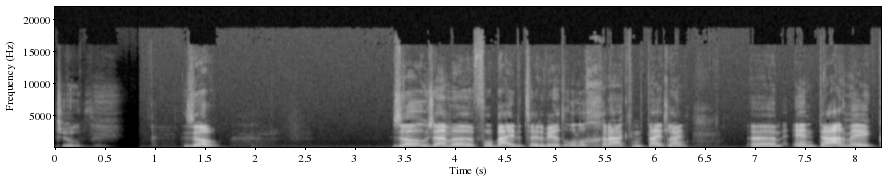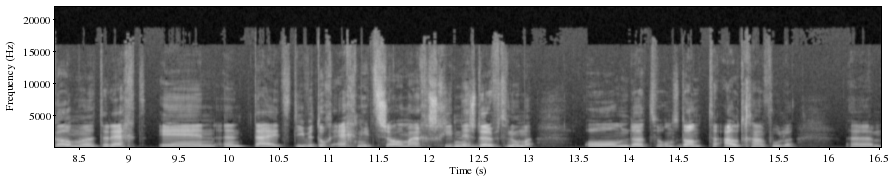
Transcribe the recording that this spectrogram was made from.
Chill. Zo. Zo zijn we voorbij de Tweede Wereldoorlog geraakt in de tijdlijn. Ehm, en daarmee komen we terecht in een tijd die we toch echt niet zomaar geschiedenis durven te noemen. Omdat we ons dan te oud gaan voelen. Ehm,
